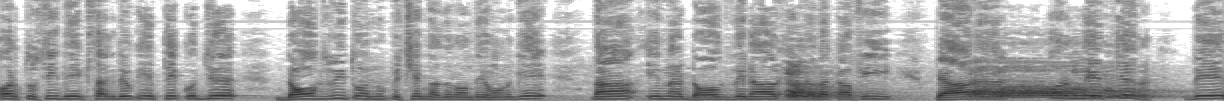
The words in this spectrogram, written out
ਔਰ ਤੁਸੀਂ ਦੇਖ ਸਕਦੇ ਹੋ ਕਿ ਇੱਥੇ ਕੁਝ ਡੌਗਸ ਵੀ ਤੁਹਾਨੂੰ ਪਿੱਛੇ ਨਜ਼ਰ ਆਉਂਦੇ ਹੋਣਗੇ। ਤਾਂ ਇਹਨਾਂ ਡੌਗਸ ਦੇ ਨਾਲ ਇਹਨਾਂ ਦਾ ਕਾਫੀ ਪਿਆਰ ਹੈ। ਔਰ ਨੇਚਰ ਦੇ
